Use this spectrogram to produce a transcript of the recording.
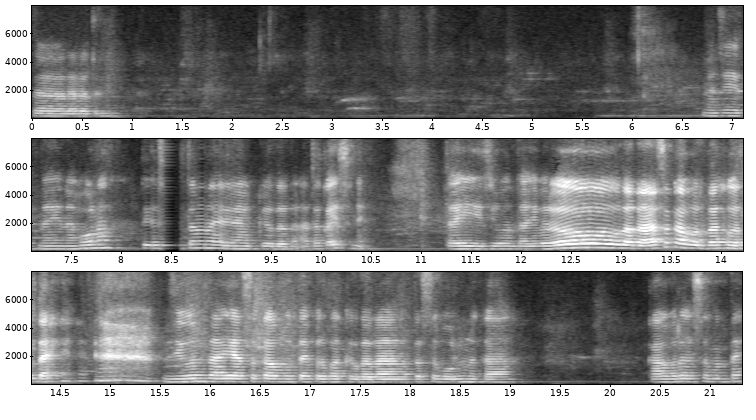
दादा तुम्ही? माझं येत नाही ना. हो ना? तेच तर नाही ना ओके दादा. आता काहीच नाही. ताई जिवंत आहे बरं ओ दादा असं का बोलता बोलताय? जिवंत आहे असं का बोलताय प्रभाकर दादा? तसं बोलू नका. का बरं असं म्हणताय?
